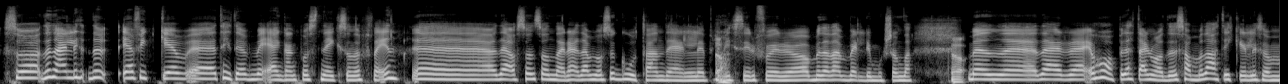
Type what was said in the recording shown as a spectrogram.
Så den litt, jeg fikk, jeg tenkte med en gang på Snakes on a Plane. Eh, det er også en sånn der, der må også godta en del premisser, for men den er veldig morsom. da. Ja. Men eh, det er, jeg håper dette er noe av det samme, da, at det ikke liksom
